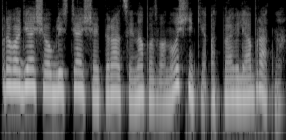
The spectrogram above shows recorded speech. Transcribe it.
проводящего блестящие операции на позвоночнике, отправили обратно.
